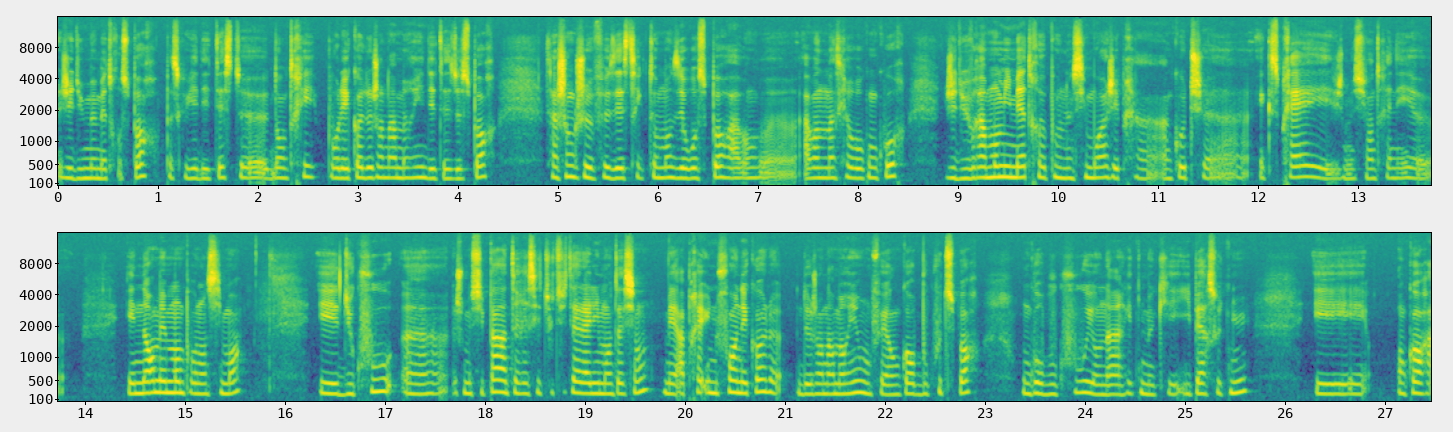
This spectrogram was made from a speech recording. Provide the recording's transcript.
j'ai dû me mettre au sport parce qu'il y a des tests euh, d'entrée pour l'école de gendarmerie, des tests de sport. Sachant que je faisais strictement zéro sport avant, euh, avant de m'inscrire au concours, j'ai dû vraiment m'y mettre pendant six mois. J'ai pris un, coach euh, exprès et je me suis entraînée énormément pendant six mois. Et du coup, je ne me suis pas intéressée tout de suite à l'alimentation. Mais après, une fois en école de gendarmerie, on fait encore beaucoup de sport. On court beaucoup et on a un rythme qui est hyper soutenu. Et encore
